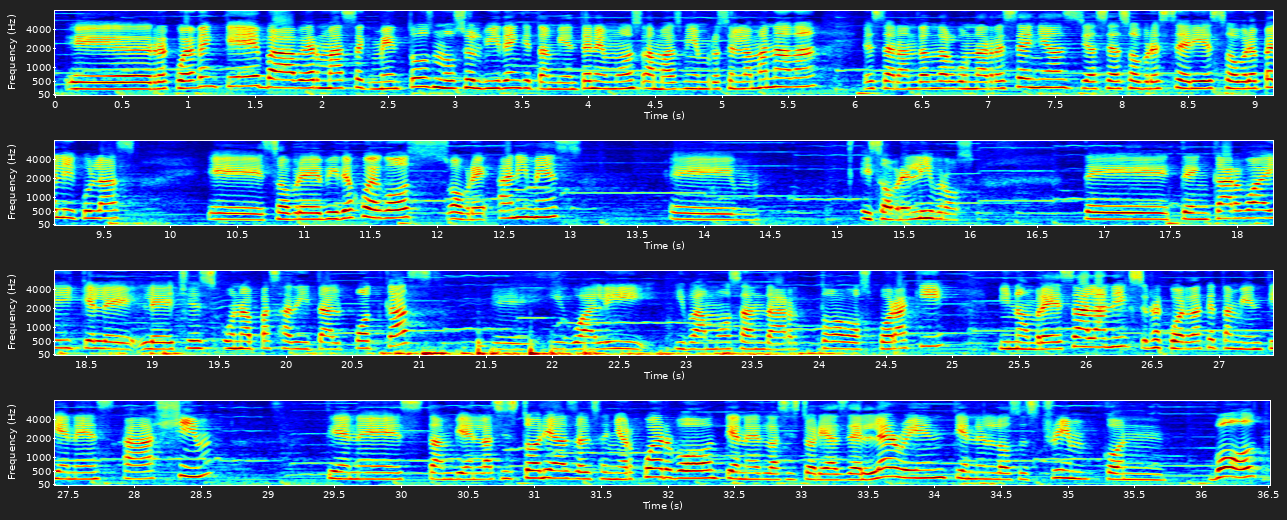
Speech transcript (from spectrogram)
Eh, recuerden que va a haber más segmentos, no se olviden que también tenemos a más miembros en la manada, estarán dando algunas reseñas, ya sea sobre series, sobre películas, eh, sobre videojuegos, sobre animes eh, y sobre libros. Te, encargo ahí que le, eches una pasadita al podcast, igual y, y vamos a andar todos por aquí. Mi nombre es Alanix, recuerda que también tienes a Shim Tienes también las historias del señor Cuervo, tienes las historias de Larin, tienen los streams con Bolt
